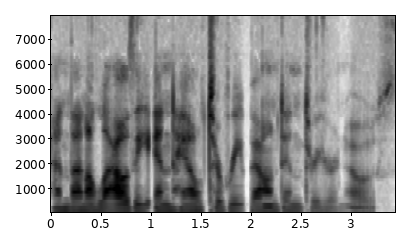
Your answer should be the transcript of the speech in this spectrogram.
and then allow the inhale to rebound in through your nose.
